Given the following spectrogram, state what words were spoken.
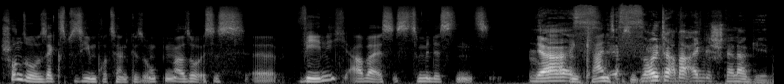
schon so 6 bis 7 Prozent gesunken. Also es ist äh, wenig, aber es ist zumindest ja, ein es, kleines es bisschen. Es sollte aber eigentlich schneller gehen.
